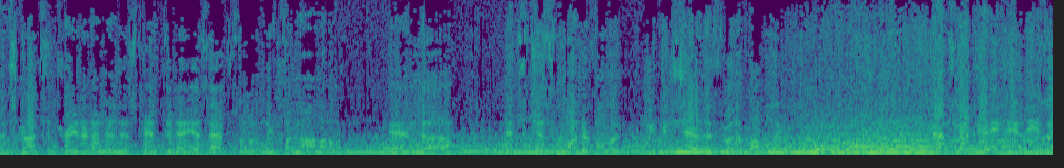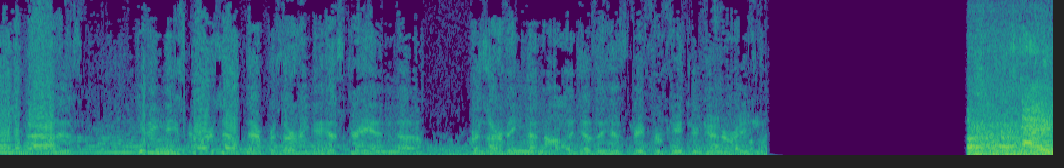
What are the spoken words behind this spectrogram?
that's concentrated under this tent today is absolutely phenomenal. And uh, it's just wonderful that we can share this with the public. And that's what Vintage Indy is all about, is getting these cars out there, preserving the history and uh, preserving the knowledge of the history for future generations. Like,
